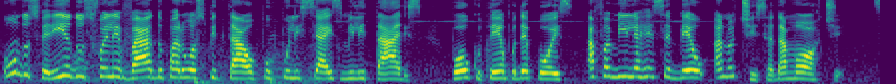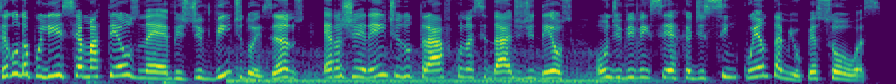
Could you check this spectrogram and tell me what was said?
Um dos feridos foi levado para o hospital por policiais militares. Pouco tempo depois, a família recebeu a notícia da morte. Segundo a polícia, Matheus Neves, de 22 anos, era gerente do tráfico na Cidade de Deus, onde vivem cerca de 50 mil pessoas.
